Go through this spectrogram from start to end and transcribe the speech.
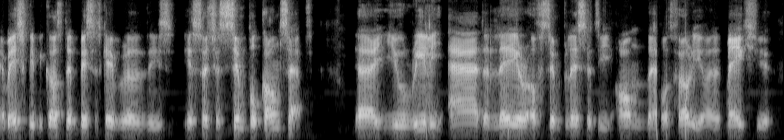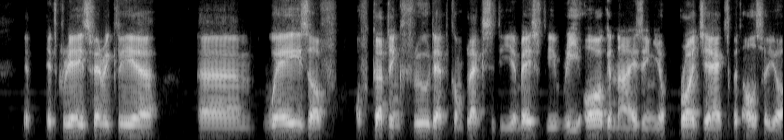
And basically because the business capabilities is such a simple concept uh, you really add a layer of simplicity on that portfolio, and it makes you it, it creates very clear um, ways of of cutting through that complexity and basically reorganizing your projects, but also your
